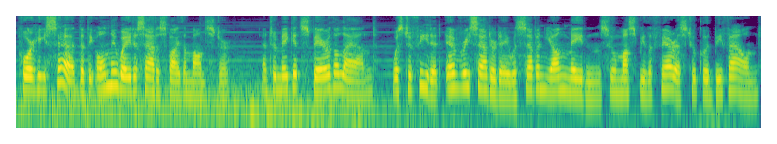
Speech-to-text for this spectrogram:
for he said that the only way to satisfy the monster, and to make it spare the land, was to feed it every Saturday with seven young maidens who must be the fairest who could be found;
